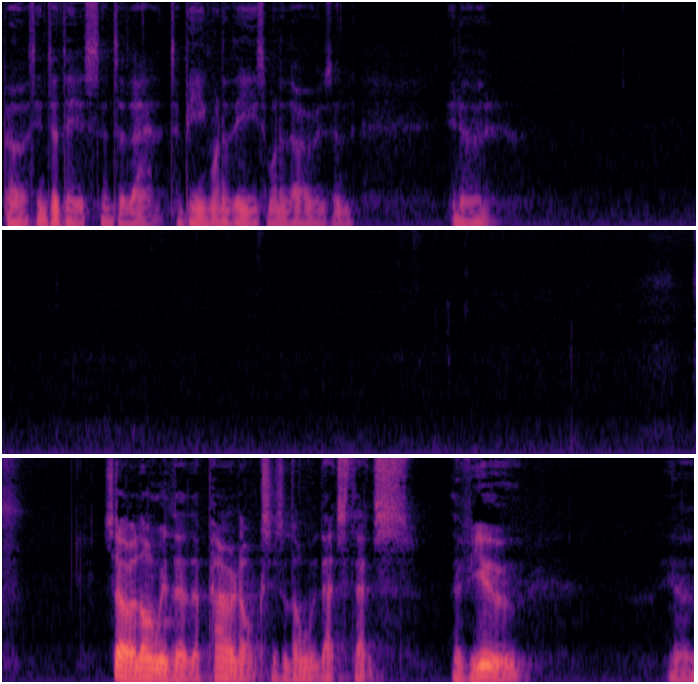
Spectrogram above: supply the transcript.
Birth into this, into that, to being one of these, one of those, and you know, So, along with the, the paradoxes, along with that's that's the view. You know,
